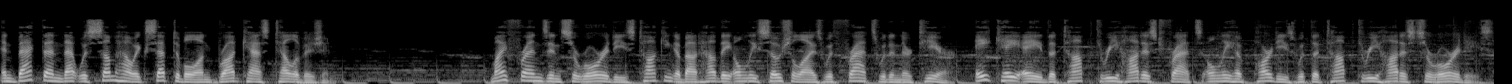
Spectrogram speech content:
And back then that was somehow acceptable on broadcast television. My friends in sororities talking about how they only socialize with frats within their tier. AKA the top 3 hottest frats only have parties with the top 3 hottest sororities.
